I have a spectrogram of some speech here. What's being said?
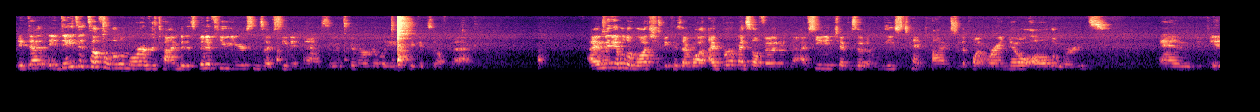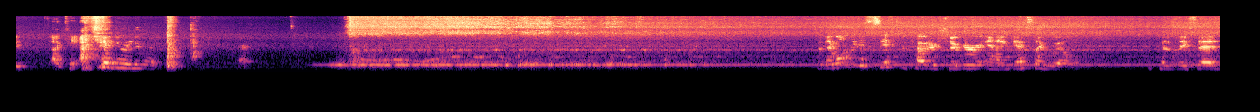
It does. It dates itself a little more every time, but it's been a few years since I've seen it now, so it's going to really take itself back. I haven't been able to watch it because I, I burnt myself out, and I've seen each episode at least ten times to the point where I know all the words, and it I can't I can't do it anymore. So they want me to sift the powdered sugar, and I guess I will, because they said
